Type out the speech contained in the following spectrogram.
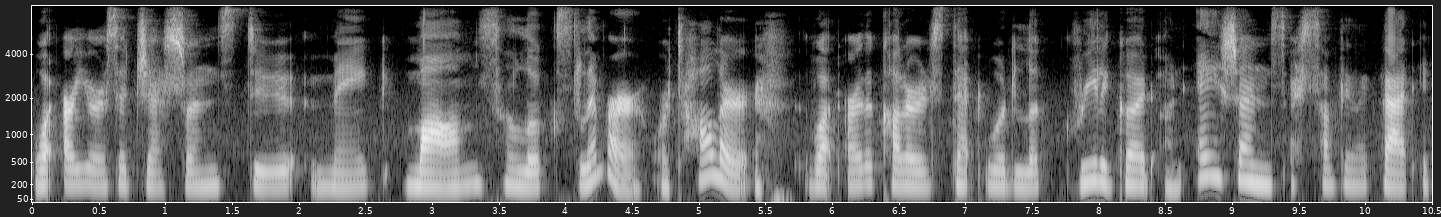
what are your suggestions to make moms look slimmer or taller? What are the colors that would look really good on Asians or something like that? If,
